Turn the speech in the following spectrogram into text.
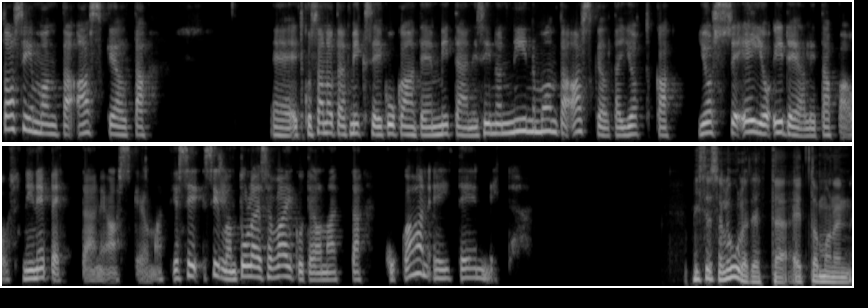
tosi monta askelta, eh, että kun sanotaan, että miksi ei kukaan tee mitään, niin siinä on niin monta askelta, jotka, jos se ei ole ideaalitapaus, niin ne pettää ne askelmat. Ja se, silloin tulee se vaikutelma, että kukaan ei tee mitään. Mistä sä luulet, että tuommoinen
